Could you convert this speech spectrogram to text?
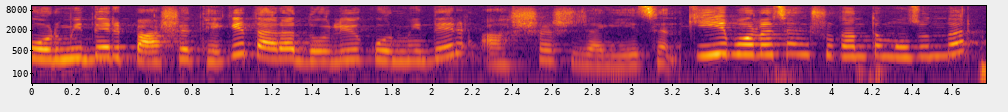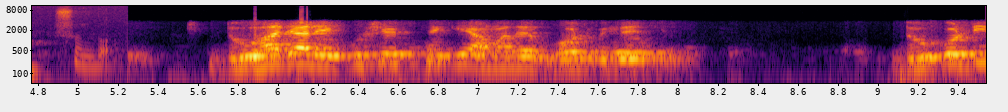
কর্মীদের পাশে থেকে তারা দলীয় কর্মীদের আশ্বাস জাগিয়েছেন। কি বলেছেন সুকান্ত মজুমদার? শুনব। দু হাজার একুশের থেকে আমাদের ভোট বেড়েছে। দু কোটি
